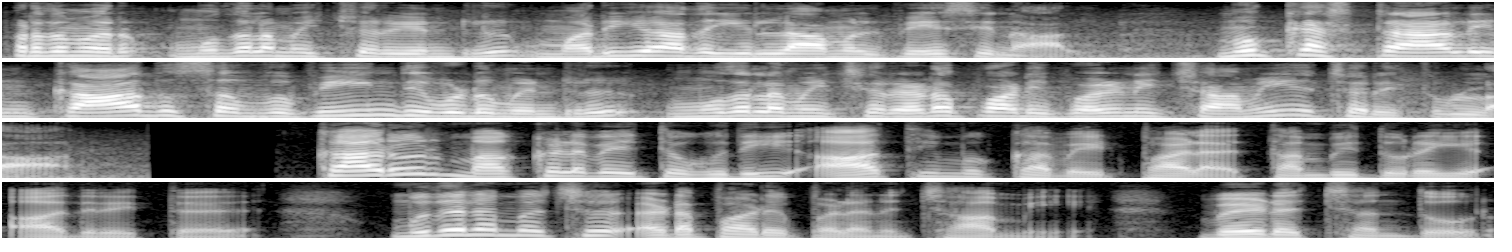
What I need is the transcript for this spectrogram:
பிரதமர் முதலமைச்சர் என்று மரியாதை இல்லாமல் பேசினால் மு க ஸ்டாலின் காது சவ்வு பீய்ந்து விடும் என்று முதலமைச்சர் எடப்பாடி பழனிசாமி எச்சரித்துள்ளார். கரூர் மக்களவைத் தொகுதி அதிமுக வேட்பாளர் தம்பிதுரையை ஆதரித்து முதலமைச்சர் எடப்பாடி பழனிசாமி வேடச்சந்தூர்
